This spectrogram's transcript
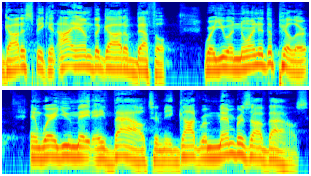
God is speaking. I am the God of Bethel, where you anointed the pillar and where you made a vow to me. God remembers our vows.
